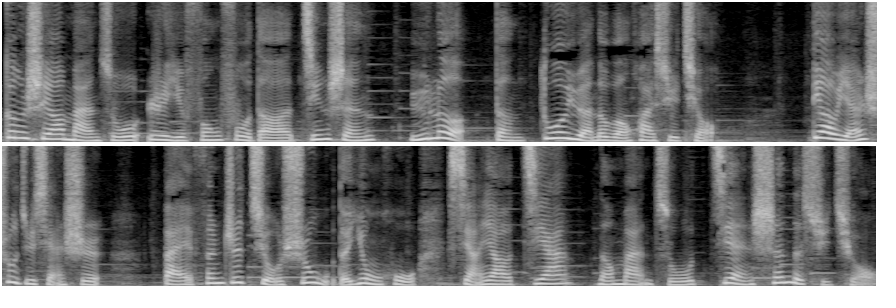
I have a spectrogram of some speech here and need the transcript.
更是要满足日益丰富的精神、娱乐等多元的文化需求。调研数据显示。百分之九十五的用户想要家能满足健身的需求。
